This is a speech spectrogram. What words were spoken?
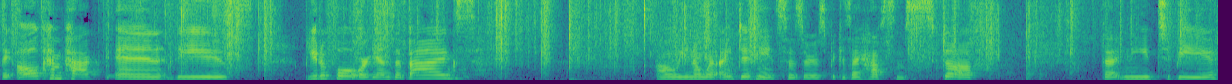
They all come packed in these beautiful organza bags. Oh you know what? I did need scissors because I have some stuff that need to be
